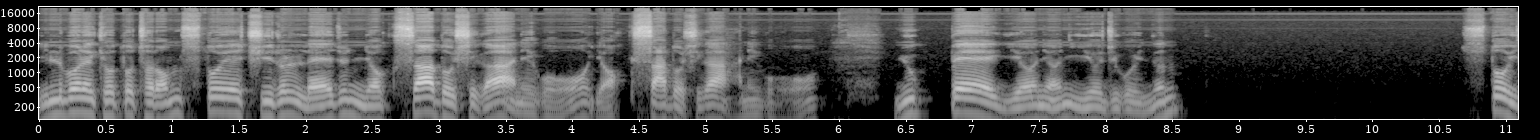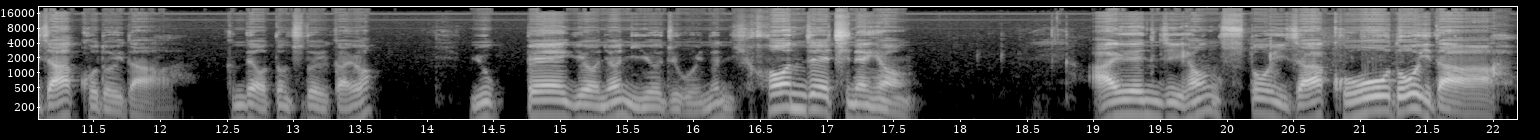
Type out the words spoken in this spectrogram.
일본의 교토처럼 수도의 쥐를 내준 역사 도시가 아니고 역사 도시가 아니고 600여 년 이어지고 있는 수도이자 고도이다. 근데 어떤 수도일까요? 600여 년 이어지고 있는 현재 진행형 ing형 수도이자 고도이다.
